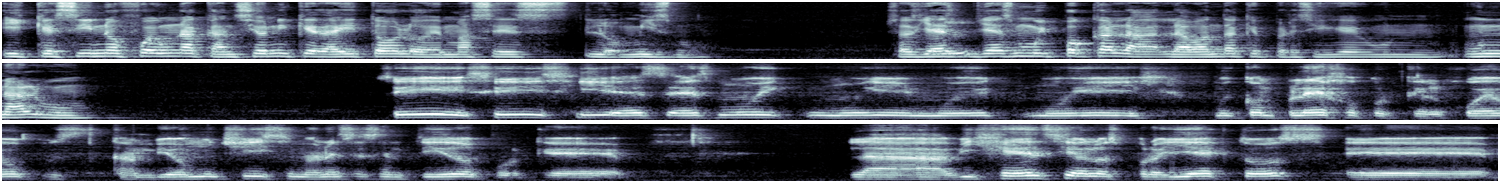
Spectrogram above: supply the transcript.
y que sí no fue una canción y que de ahí todo lo demás es lo mismo. O sea, ya, ya es muy poca la, la banda que persigue un, un, álbum. Sí, sí, sí, es, es muy, muy, muy, muy, muy complejo porque el juego pues, cambió muchísimo en ese sentido porque la vigencia de los proyectos, eh,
